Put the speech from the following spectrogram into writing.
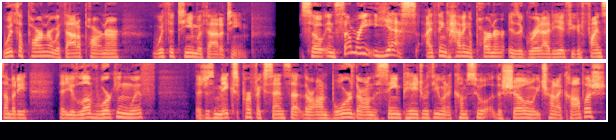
with a partner, without a partner, with a team, without a team. So, in summary, yes, I think having a partner is a great idea. If you can find somebody that you love working with, that just makes perfect sense, that they're on board, they're on the same page with you when it comes to the show and what you're trying to accomplish.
